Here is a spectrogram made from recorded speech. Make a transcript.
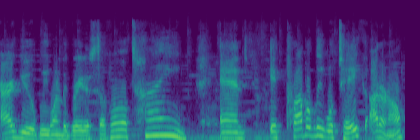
arguably one of the greatest of all time. And it probably will take, I don't know,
